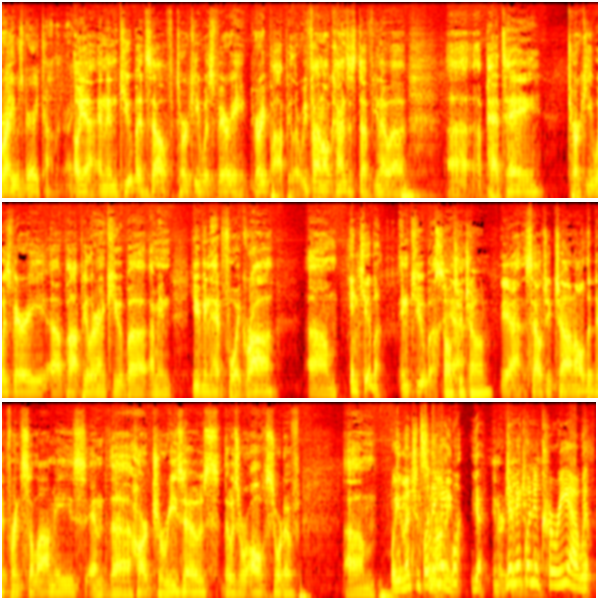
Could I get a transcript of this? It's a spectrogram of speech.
Turkey right. was very common, right? Oh yeah, and in Cuba itself, turkey was very, very popular. We found all kinds of stuff. You know, uh, uh, pate. Turkey was very uh, popular in Cuba. I mean, you even had foie gras. In Cuba. in Cuba. Salchichon. Yeah, salchichon, all the different salamis and the hard chorizos. Those were all sort of Well, you mentioned Well, they make one. yeah. They make one in. Korea with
